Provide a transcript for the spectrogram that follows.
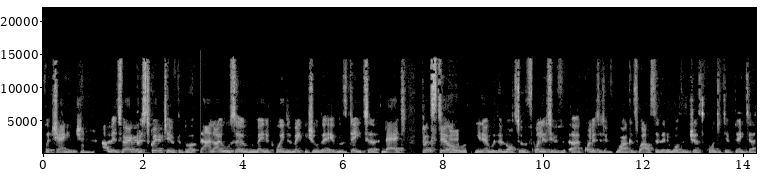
for change. Mm. Um, it's very prescriptive, the book. And I also made a point of making sure that it was data led but still, mm. you know, with a lot of qualitative uh, qualitative work as well, so that it wasn't just quantitative data,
